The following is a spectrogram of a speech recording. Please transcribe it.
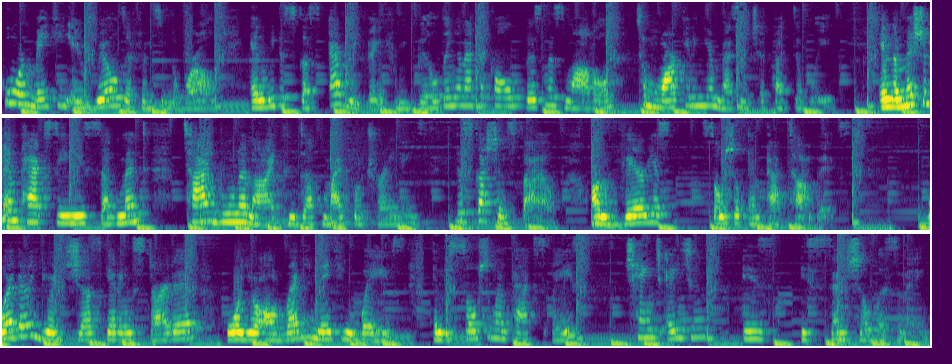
who are making a real difference in the world. And we discuss everything from building an ethical business model to marketing your message effectively. In the Mission Impact Series segment, Ty Boone and I conduct micro trainings, discussion style, on various social impact topics. Whether you're just getting started or you're already making waves in the social impact space, Change Agents is essential listening.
